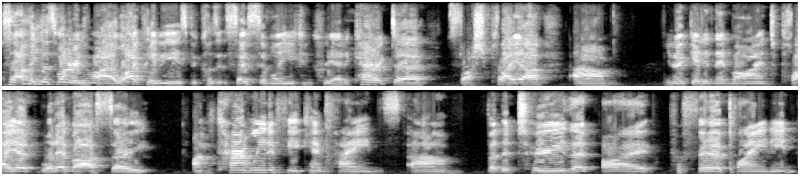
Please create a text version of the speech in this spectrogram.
so I think that's one reason why I like PBE is because it's so similar. You can create a character slash player. Um, you know, get in their mind, play it, whatever. So I'm currently in a few campaigns, um, but the two that I prefer playing in,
